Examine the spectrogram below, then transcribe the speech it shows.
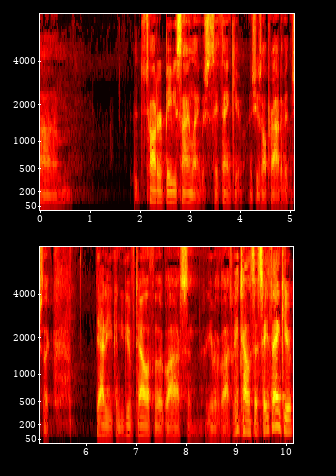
um, taught her baby sign language to say thank you, and she was all proud of it. And she's like, Daddy, can you give Talitha a glass? And I gave her the glass. Hey, Talitha, say thank you.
